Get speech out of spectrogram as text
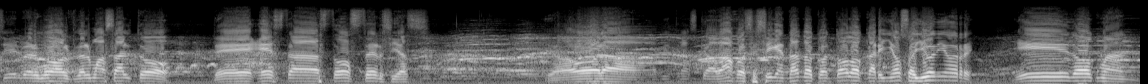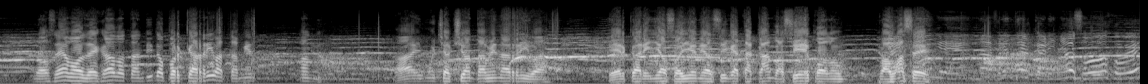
Silver Wolf del más alto de estas dos tercias. Y ahora, mientras que abajo se siguen dando con todo Cariñoso Junior y Dogman. Los hemos dejado tantito porque arriba también hay mucha acción también arriba. El Cariñoso Junior sigue atacando así con la base. Sangre en la frente del cariñoso, ojo, eh.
